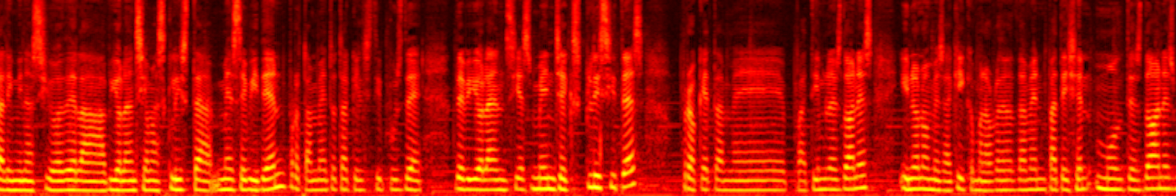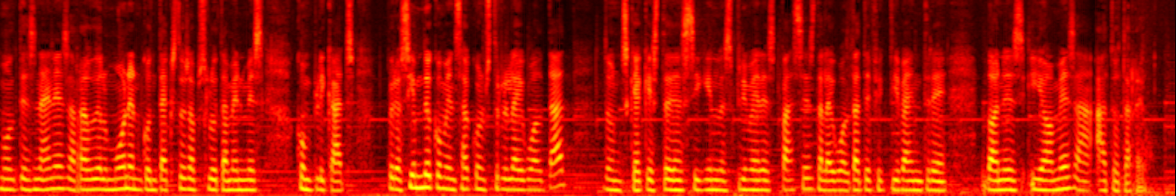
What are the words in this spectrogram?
l'eliminació de la violència masclista més evident però també tots aquells tipus de, de violències menys explícites però que també patim les dones i no només aquí, que malauradament pateixen moltes dones, moltes nenes arreu del món en contextos absolutament més complicats però si hem de començar a construir la igualtat doncs que aquestes siguin les primeres passes de la igualtat efectiva entre dones i homes a, a tot arreu.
